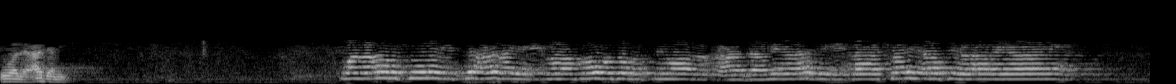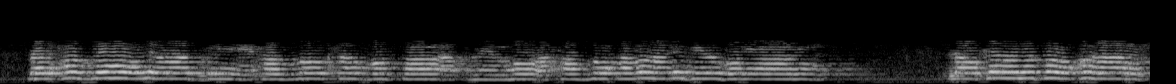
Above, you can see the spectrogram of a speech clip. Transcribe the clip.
سوى العدم والعرش ليس عليه معبود سوى العدم الذي لا شيء في الأعيان. بل حظه من ربه حظ حظ الصلاة منه وحظ قواعد البنيان. لو كان فوق العرش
